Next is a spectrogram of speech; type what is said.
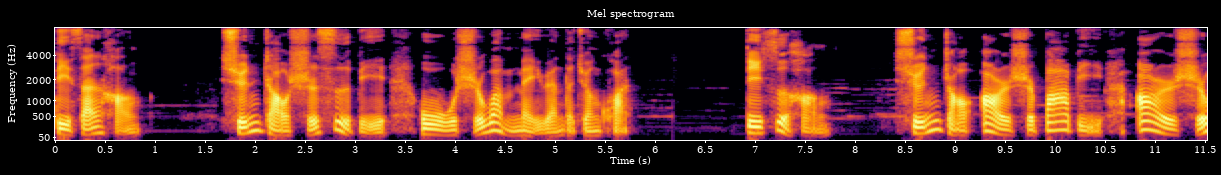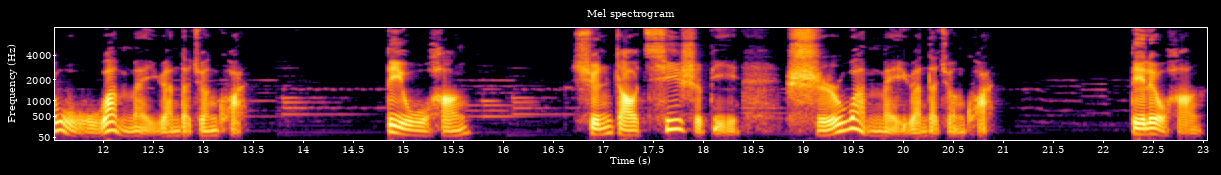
第三行：寻找十四笔五十万美元的捐款。第四行。寻找二十八笔二十五万美元的捐款。第五行，寻找七十笔十万美元的捐款。第六行，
